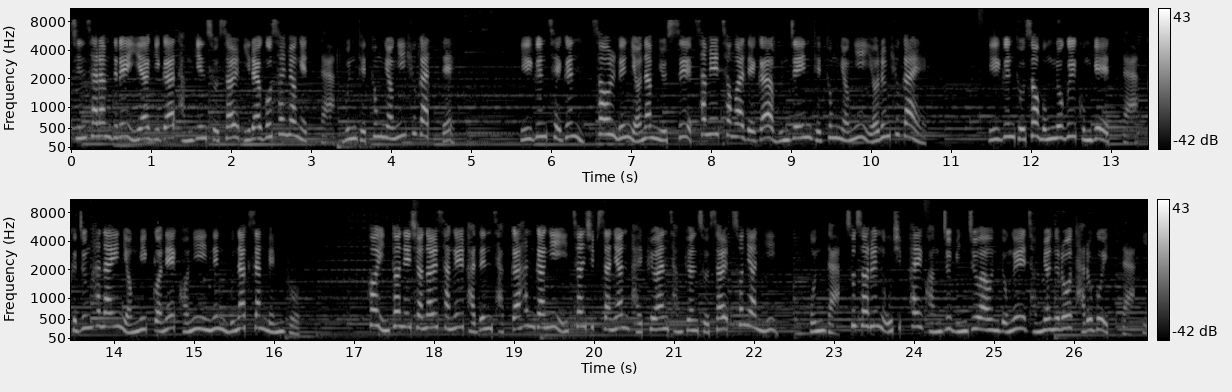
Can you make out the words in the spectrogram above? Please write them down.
진 사람들의 이야기가 담긴 소설이라고 설명했다. 문 대통령이 휴가 때 읽은 책은 서울는 연합뉴스 3일 청와대가 문재인 대통령이 여름 휴가에 읽은 도서 목록을 공개했다. 그중 하나인 영미권에 권위 있는 문학상 멘 부. 허 인터내셔널 상을 받은 작가 한강이 2014년 발표한 장편 소설 소년이 온다. 소설은 58 광주 민주화 운동을 전면으로 다루고 있다. 이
